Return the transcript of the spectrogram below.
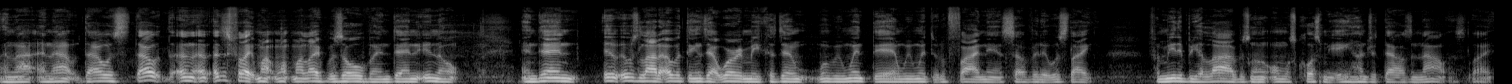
and I and that that was that. And I I just felt like my, my my life was over. And then you know, and then it, it was a lot of other things that worried me because then when we went there and we went through the finance of it, it was like for me to be alive was going to almost cost me eight hundred thousand dollars. Like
